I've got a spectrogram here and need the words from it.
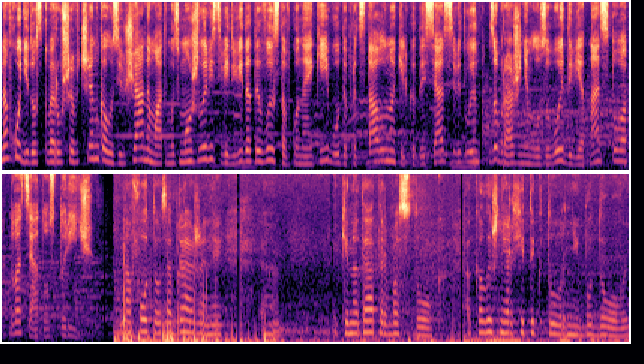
На вході до скверу Шевченка лозівчани матимуть можливість відвідати виставку, на якій буде представлено кількадесят світлин з зображенням лозової 19-20 сторіч. На фото зображені е, кінотеатр Восток, колишні архітектурні будови,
